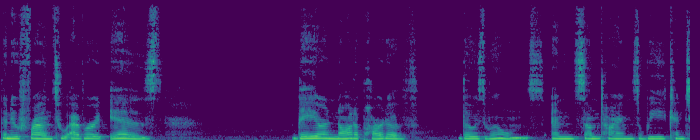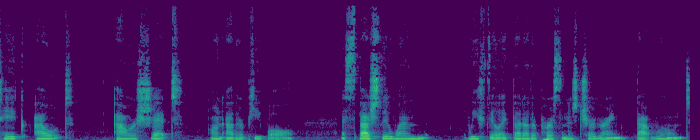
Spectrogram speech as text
the new friends, whoever it is, they are not a part of those wounds. And sometimes we can take out our shit on other people, especially when we feel like that other person is triggering that wound.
